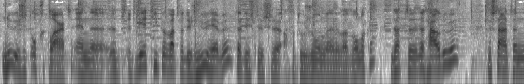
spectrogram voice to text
nu is het opgeklaard. En eh, het, het weertype wat we dus nu hebben, dat is dus eh, af en toe zon en wat wolken. Dat, dat houden we. Er staat een,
